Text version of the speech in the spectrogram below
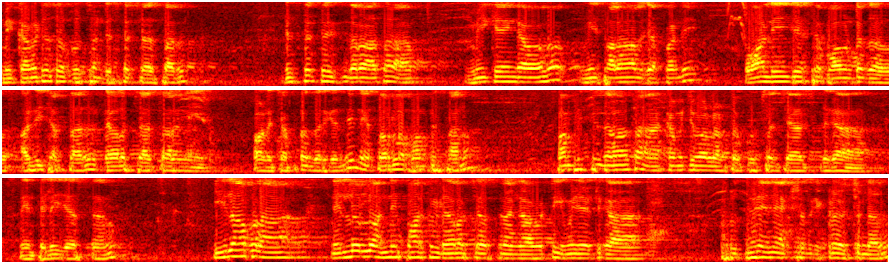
మీ కమిటీతో కూర్చొని డిస్కస్ చేస్తారు. డిస్కస్ చేసిన తర్వాత మీకేం కావాలో మీ సలహాలు చెప్పండి. వాళ్ళు ఏం చేస్తే బాగుంటుందో అవి చెప్తారు. డెవలప్ చేస్తారని వాళ్ళు చెప్పడం జరిగింది. నేను త్వరలో పంపిస్తాను. పంపించిన తర్వాత కమిటీ వాళ్ళతో కూర్చొని చేయాల్సిందిగా నేను తెలియజేస్తున్నాను. ఈ లోపల నెల్లూరులో అన్ని పార్కులు డెవలప్ చేస్తున్నాం కాబట్టి ఇమీడియట్గా పృథ్వీ అని యాక్చువల్గా ఇక్కడే వచ్చిన్నారు.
